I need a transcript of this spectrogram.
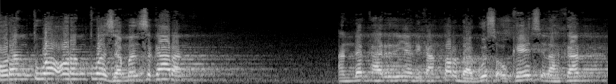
Orang tua-orang tua zaman sekarang. Anda karirnya di kantor bagus, oke okay, silahkan.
